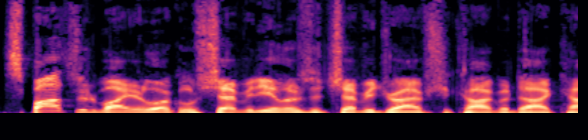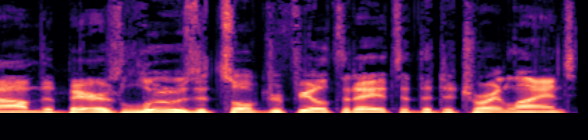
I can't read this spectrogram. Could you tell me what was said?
sponsored by your local Chevy dealers at ChevyDriveChicago.com. The Bears lose at Soldier Field today to the Detroit Lions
